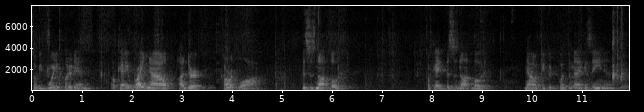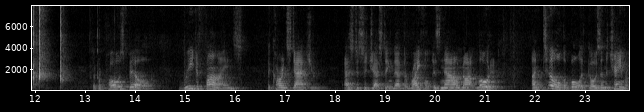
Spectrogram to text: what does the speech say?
So before you put it in, okay, right now, under current law, this is not loaded. Okay, this is not loaded. Now, if you could put the magazine in, the proposed bill redefines the current statute as to suggesting that the rifle is now not loaded until the bullet goes in the chamber.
